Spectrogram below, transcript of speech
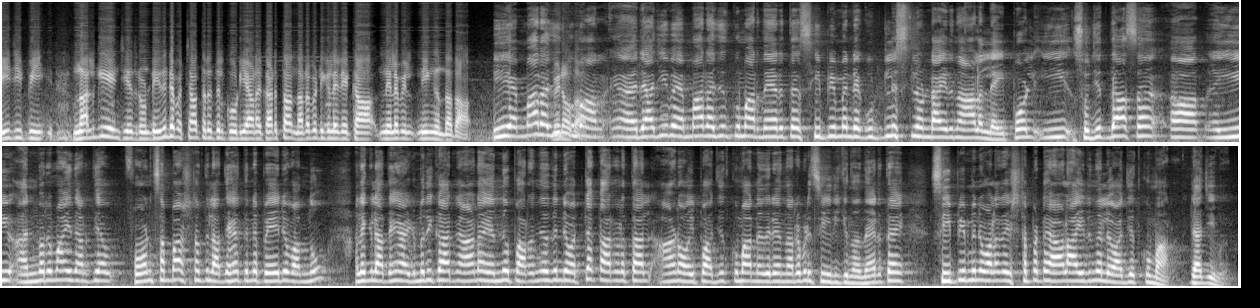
ഡി ജി പി നൽകുകയും ചെയ്തിട്ടുണ്ട്. ഇതിന്റെ പശ്ചാത്തലത്തിൽ കൂടിയാണ് കടുത്ത നടപടികളിലേക്ക് നിലവിൽ നീങ്ങുന്നത്. ഈ M R Ajith Kumar Rajeev M R Ajith Kumar നേരത്തെ സി പി എമ്മിന്റെ ഗുഡ് ലിസ്റ്റിലുണ്ടായിരുന്ന ആളല്ലേ? ഇപ്പോൾ ഈ സുജിത് ദാസ് ഈ അൻവറുമായി നടത്തിയ ഫോൺ സംഭാഷണത്തിൽ അദ്ദേഹത്തിന്റെ പേര് വന്നു. അല്ലെങ്കിൽ അദ്ദേഹം അഴിമതിക്കാരനാണ് എന്ന് പറഞ്ഞതിന്റെ ഒറ്റ കാരണത്താൽ ആണോ ഇപ്പോൾ അജിത് കുമാറിനെതിരെ നടപടി സ്വീകരിക്കുന്നത്? നേരത്തെ സി പി എമ്മിന് വളരെ ഇഷ്ടപ്പെട്ട ആളായിരുന്നല്ലോ Ajith Kumar. Rajeev.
